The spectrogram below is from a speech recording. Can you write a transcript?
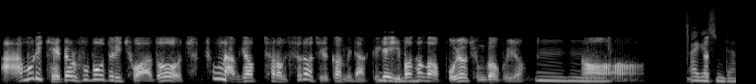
아무리 개별 후보들이 좋아도 추풍 낙엽처럼 쓰러질 겁니다. 그게 음. 이번 선거가 보여준 거고요. 음흠. 어. 알겠습니다.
